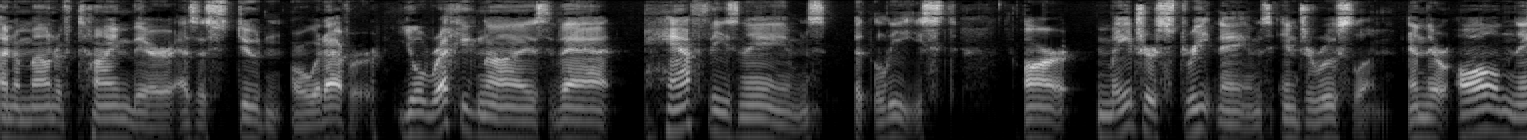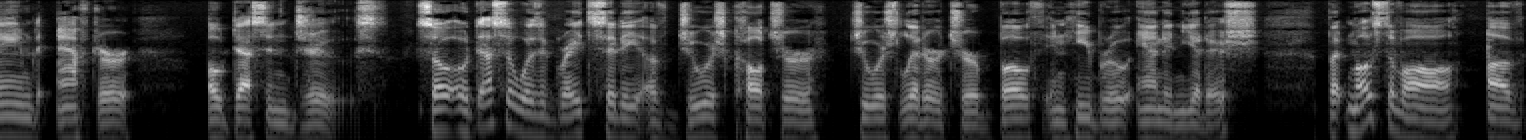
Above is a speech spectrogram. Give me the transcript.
an amount of time there as a student or whatever, you'll recognize that half these names, at least, are major street names in Jerusalem, and they're all named after Odessan Jews. So, Odessa was a great city of Jewish culture, Jewish literature, both in Hebrew and in Yiddish, but most of all, of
